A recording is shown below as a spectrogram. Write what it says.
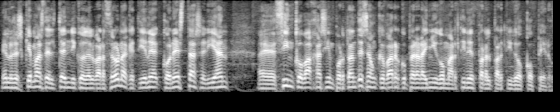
en los esquemas del técnico del Barcelona, que tiene con esta serían eh, cinco bajas importantes, aunque va a recuperar a Íñigo Martínez para el partido copero.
